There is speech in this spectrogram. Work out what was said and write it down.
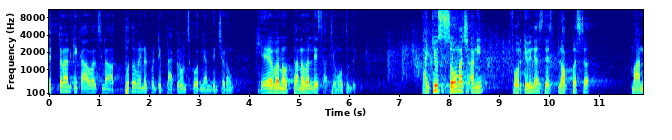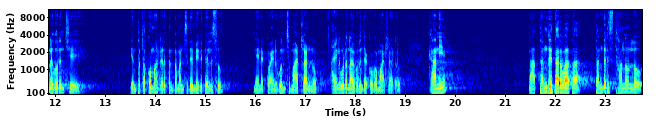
చిత్రానికి కావాల్సిన అద్భుతమైనటువంటి బ్యాక్గ్రౌండ్ స్కోర్ని అందించడం కేవలం తన వల్లే సాధ్యమవుతుంది. థ్యాంక్ యూ సో మచ్ అని for giving us this blockbuster మా అన్న గురించి ఎంత తక్కువ మాట్లాడితే అంత మంచిది మీకు తెలుసు. నేను ఎక్కువ ఆయన గురించి మాట్లాడను. ఆయన కూడా నా గురించి ఎక్కువగా మాట్లాడరు. కానీ నా తండ్రి తర్వాత తండ్రి స్థానంలో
